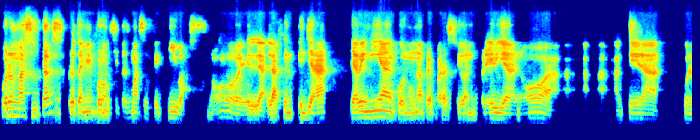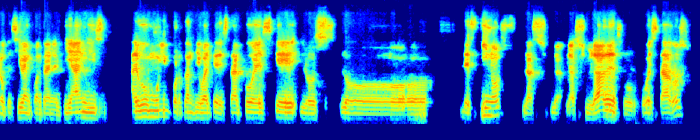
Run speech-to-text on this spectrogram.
fueron más citas, pero también fueron citas más efectivas, ¿no? La, gente ya, ya venía con una preparación previa, ¿no? A, a, a, qué era con lo que se iba a encontrar en el tianguis, algo muy importante, igual que destaco, es que los, los destinos, las, las ciudades o, estados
